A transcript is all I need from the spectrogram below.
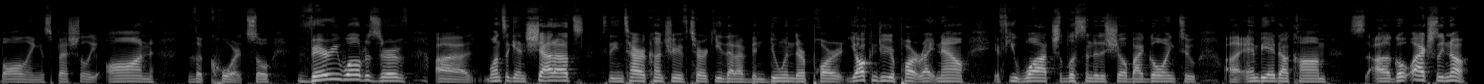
balling, especially on the court. So, very well deserved. Uh, once again, shout outs to the entire country of Turkey that have been doing their part. Y'all can do your part right now if you watch, listen to the show by going to uh, NBA.com. Uh, go, actually, no,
